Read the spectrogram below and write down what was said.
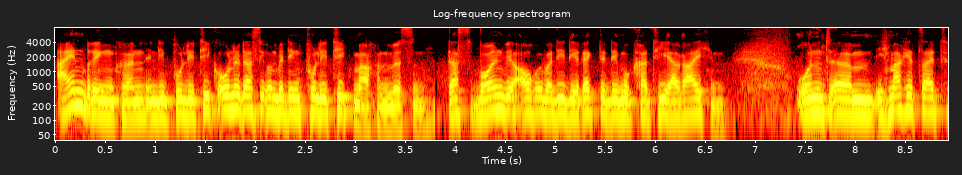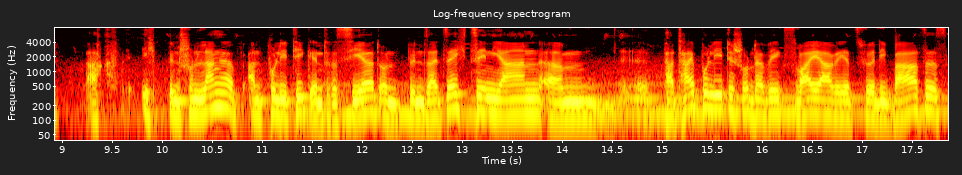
einbringen können in die Politik, ohne dass sie unbedingt Politik machen müssen. Das wollen wir auch über die direkte Demokratie erreichen. Und ähm, ich mache jetzt seit, ach, ich bin schon lange an Politik interessiert und bin seit 16 Jahren ähm, parteipolitisch unterwegs, zwei Jahre jetzt für die Basis.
